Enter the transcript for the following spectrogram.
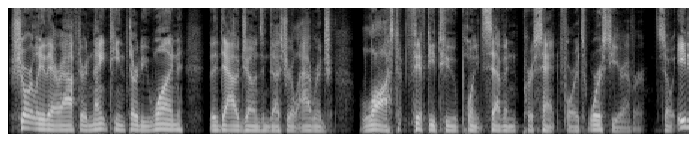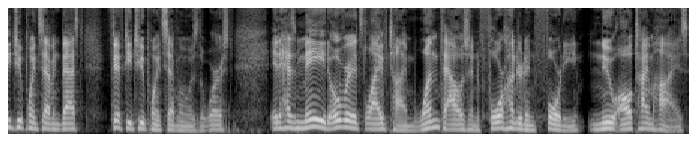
shortly thereafter, 1931. The Dow Jones Industrial Average lost 52.7% for its worst year ever. So 82.7 best, 52.7 was the worst. It has made over its lifetime 1,440 new all time highs,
